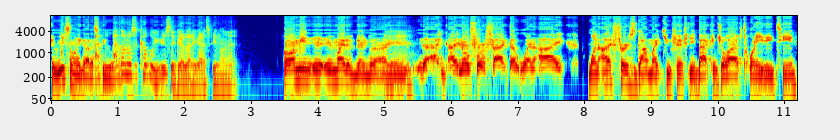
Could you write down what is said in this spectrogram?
It recently got a speed I limit. I thought it was a couple years ago that I got a speed limit. Oh, I mean, it, it might have been, but I mean, I, I know for a fact that when I when I first got my Q50 back in July of 2018,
